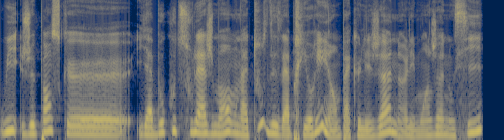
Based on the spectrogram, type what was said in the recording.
oui, je pense qu'il y a beaucoup de soulagement. On a tous des a priori, hein, pas que les jeunes, les moins jeunes aussi.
